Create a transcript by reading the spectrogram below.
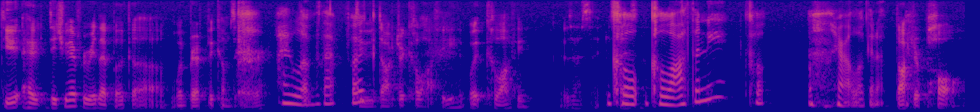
do you have, did you ever read that book, uh, When Breath Becomes Air? I love that book. Dr. Kalafi. What Kalafi? Is that? Is that Col- Colothony? Col- Here, I'll look it up. Dr. Paul.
